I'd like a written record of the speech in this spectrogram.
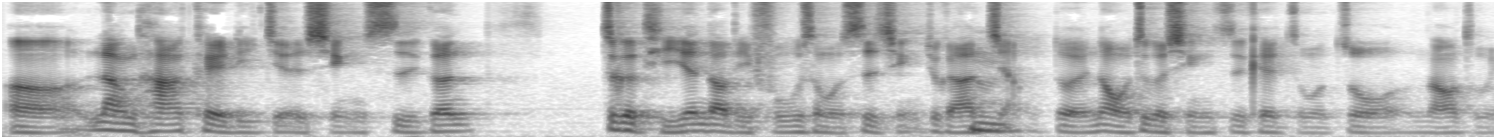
呃让他可以理解的形式跟。这个体验到底服务什么事情，就跟他讲。嗯、对，那我这个形式可以怎么做，然后怎么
